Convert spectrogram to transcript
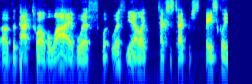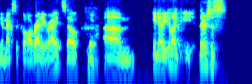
of the Pac 12 alive with, with, with, you know, like Texas Tech, which is basically New Mexico already, right? So, yeah. um, you know, like there's just,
